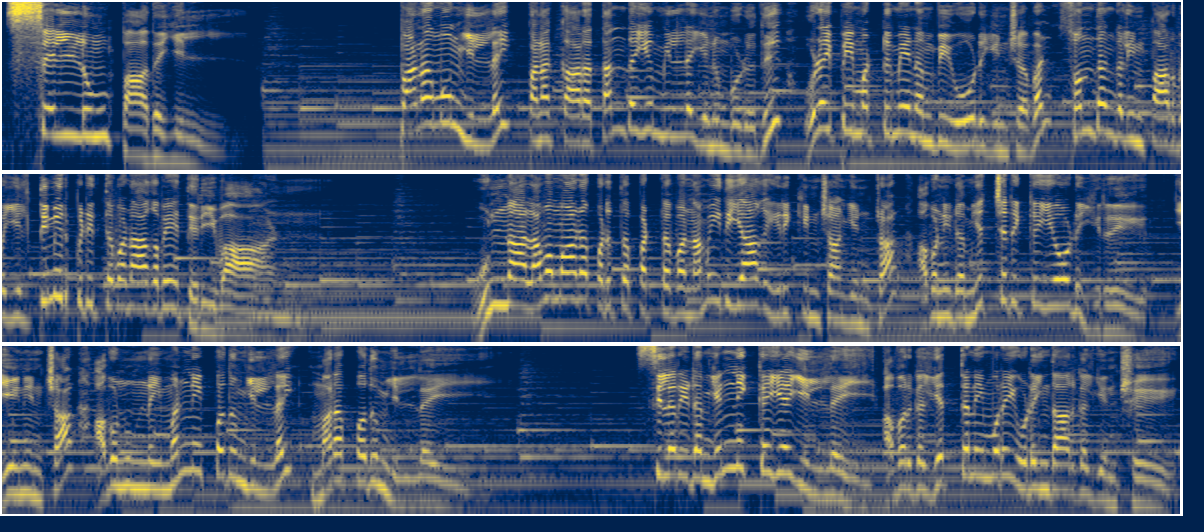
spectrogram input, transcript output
செல்லும் பாதையில். பணமும் இல்லை பணக்கார தந்தையும் இல்லை எனும் பொழுது உழைப்பை மட்டுமே நம்பி ஓடுகின்றவன் சொந்தங்களின் பார்வையில் திமிர் பிடித்தவனாகவே தெரிவான். உன்னால் அவமானப்படுத்தப்பட்டவன் அமைதியாக இருக்கின்றான் என்றால் அவனிடம் எச்சரிக்கையோடு இரு. ஏனென்றால் அவன் உன்னை மன்னிப்பதும் இல்லை மறப்பதும் இல்லை. சிலரிடம் எண்ணிக்கையே இல்லை. அவர்கள் எத்தனை முறை உடைந்தார்கள் என்று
